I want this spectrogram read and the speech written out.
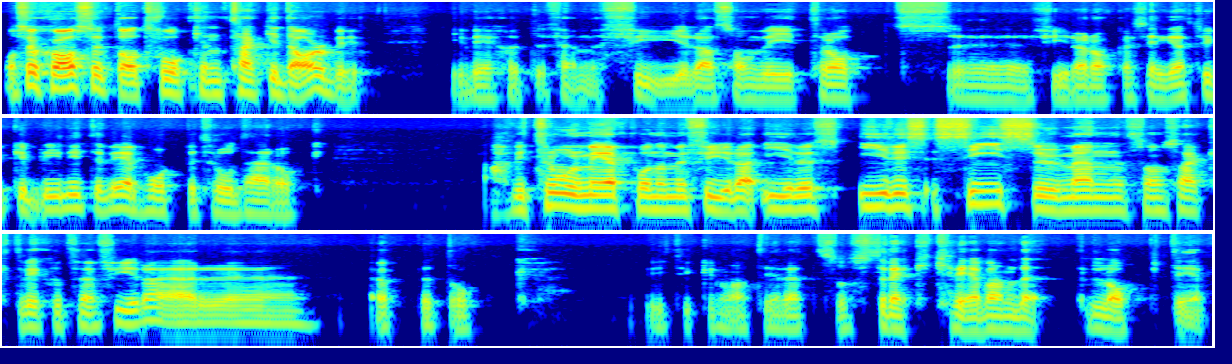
Och så chaset då, två Kentucky Derby i V75 4 som vi trots eh, fyra raka segrar tycker blir lite väl hårt betrodd här och ja, vi tror mer på nummer fyra Iris, Iris Sisu, men som sagt V75 4 är eh, öppet och vi tycker nog att det är rätt så sträckkrävande lopp det.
